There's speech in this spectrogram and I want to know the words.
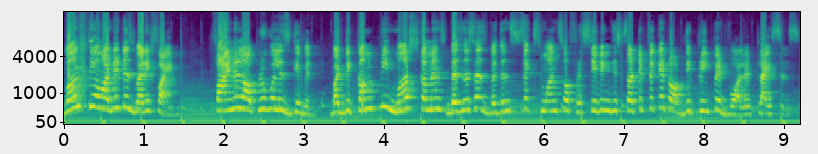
Once the audit is verified, final approval is given, but the company must commence businesses within 6 months of receiving the certificate of the prepaid wallet license.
